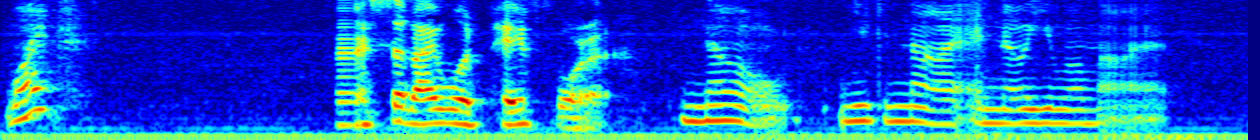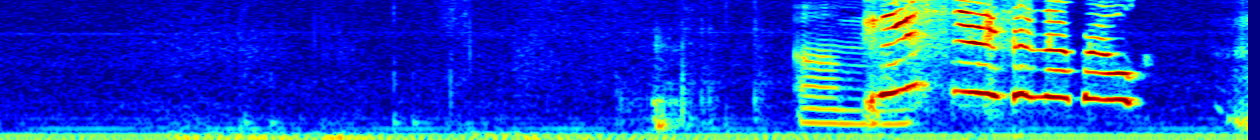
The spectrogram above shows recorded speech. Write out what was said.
What? I said I would pay for it. No, you did not. I know you will not. Um Are you serious right now, bro?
